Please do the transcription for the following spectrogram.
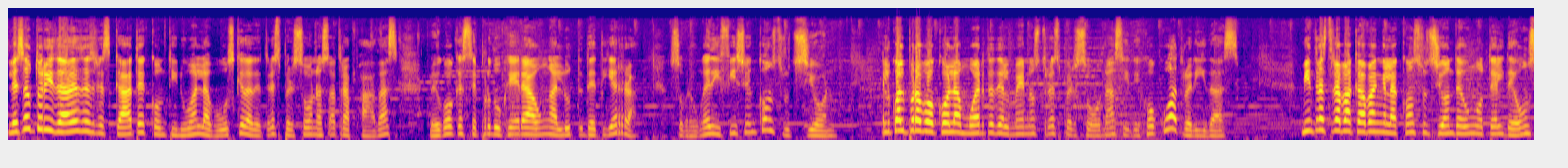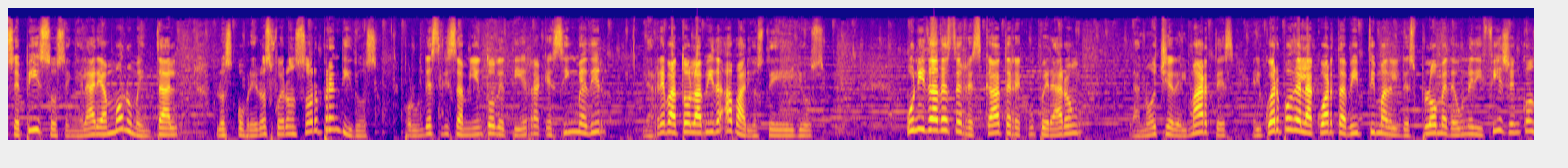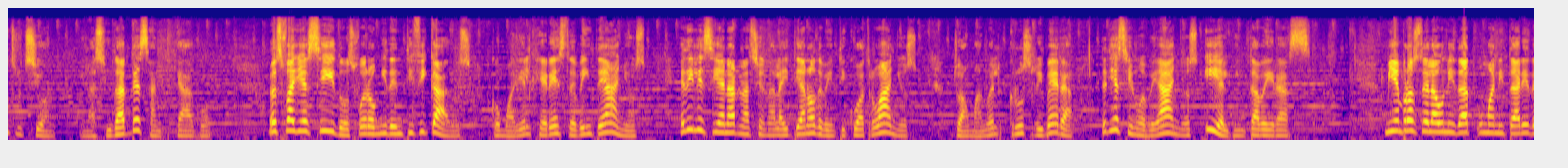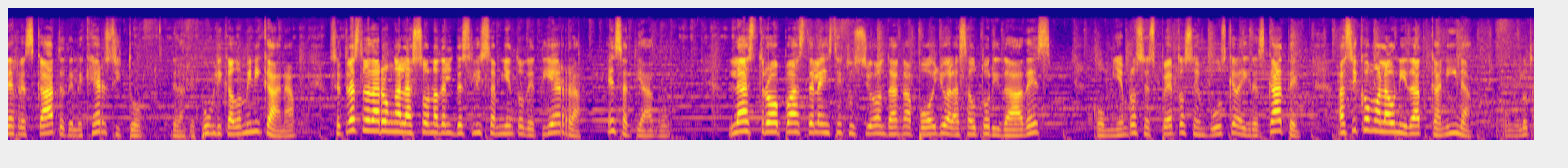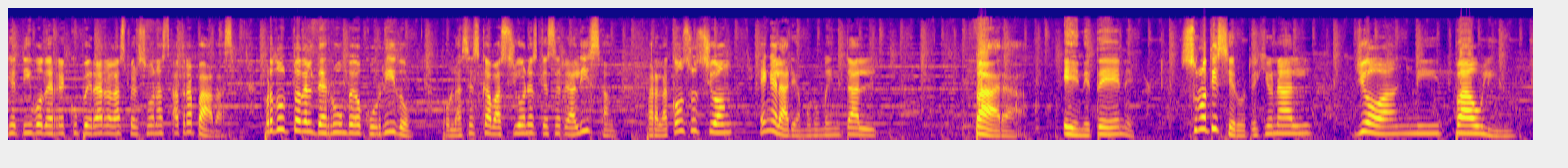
Las autoridades de rescate continúan la búsqueda de tres personas atrapadas luego que se produjera un alud de tierra sobre un edificio en construcción, el cual provocó la muerte de al menos tres personas y dejó cuatro heridas. Mientras trabajaban en la construcción de un hotel de 11 pisos en el área monumental, los obreros fueron sorprendidos por un deslizamiento de tierra que sin medir le arrebató la vida a varios de ellos. Unidades de rescate recuperaron la noche del martes, el cuerpo de la cuarta víctima del desplome de un edificio en construcción en la ciudad de Santiago. Los fallecidos fueron identificados como Ariel Jerez, de 20 años, Ediliciana Nacional Haitiano, de 24 años, Juan Manuel Cruz Rivera, de 19 años, y Elvin Taveras. Miembros de la Unidad Humanitaria de Rescate del Ejército de la República Dominicana se trasladaron a la zona del deslizamiento de tierra en Santiago. Las tropas de la institución dan apoyo a las autoridades con miembros expertos en búsqueda y rescate, así como la unidad canina, con el objetivo de recuperar a las personas atrapadas, producto del derrumbe ocurrido por las excavaciones que se realizan para la construcción en el área monumental. Para NTN, su noticiero regional, Joanny Paulino.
